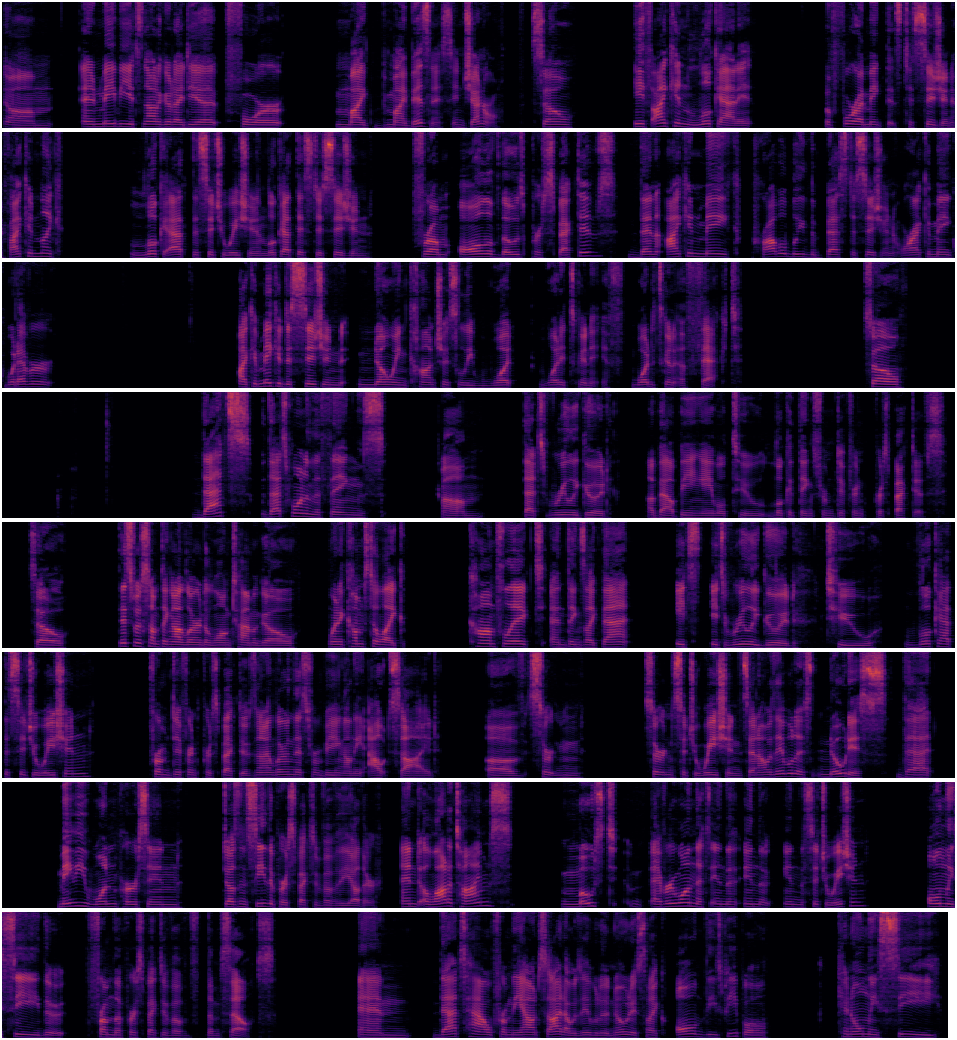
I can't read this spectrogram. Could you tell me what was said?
Um, and maybe it's not a good idea for my my business in general. So if I can look at it before I make this decision, if I can like look at the situation and look at this decision from all of those perspectives, then I can make probably the best decision or I can make whatever I can make a decision knowing consciously what what it's going to if what it's going to affect. So that's that's one of the things um that's really good about being able to look at things from different perspectives. So this was something I learned a long time ago when it comes to like conflict and things like that. It's it's really good to look at the situation from different perspectives. And I learned this from being on the outside of certain certain situations and I was able to notice that maybe one person doesn't see the perspective of the other. And a lot of times most everyone that's in the in the in the situation only see the from the perspective of themselves. And that's how from the outside I was able to notice like all of these people can only see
